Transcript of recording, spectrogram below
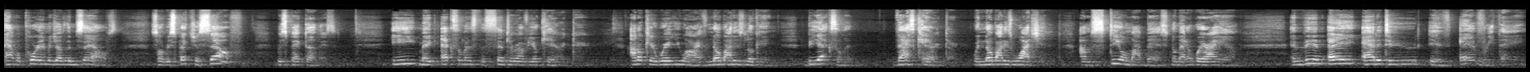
have a poor image of themselves. So respect yourself, respect others. E, make excellence the center of your character. I don't care where you are, if nobody's looking, be excellent. That's character. When nobody's watching, I'm still my best no matter where I am. And then A, attitude is everything.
